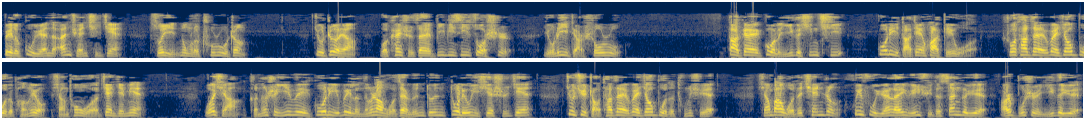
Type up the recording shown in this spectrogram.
为了雇员的安全起见，所以弄了出入证。就这样，我开始在 BBC 做事，有了一点收入。大概过了一个星期，郭丽打电话给我，说他在外交部的朋友想同我见见面。我想，可能是因为郭丽为了能让我在伦敦多留一些时间，就去找他在外交部的同学，想把我的签证恢复原来允许的三个月，而不是一个月。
